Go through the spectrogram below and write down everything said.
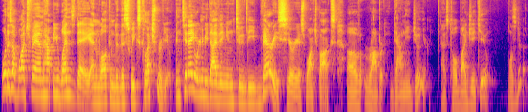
What is up, Watch fam? Happy Wednesday, and welcome to this week's collection review. And today we're going to be diving into the very serious watch box of Robert Downey Jr., as told by GQ. Let's do it.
